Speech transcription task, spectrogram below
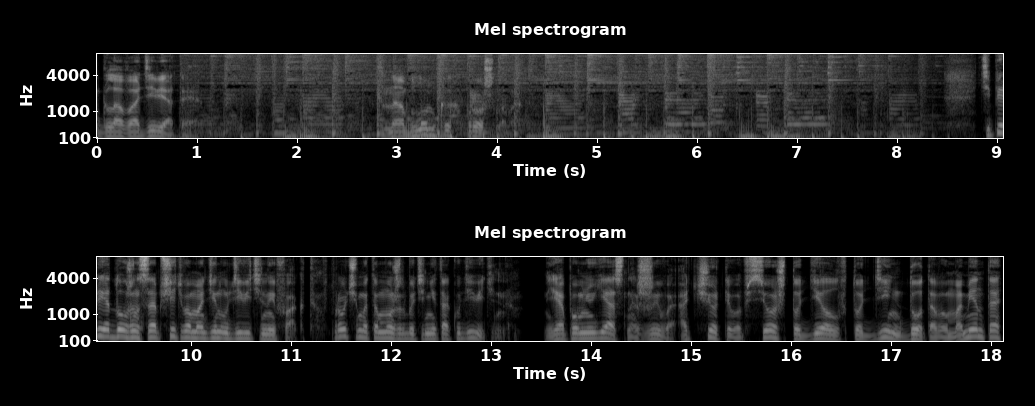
Глава 9. На обломках прошлого. Теперь я должен сообщить вам один удивительный факт. Впрочем, это может быть и не так удивительно. Я помню ясно, живо, отчетливо все, что делал в тот день до того момента,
